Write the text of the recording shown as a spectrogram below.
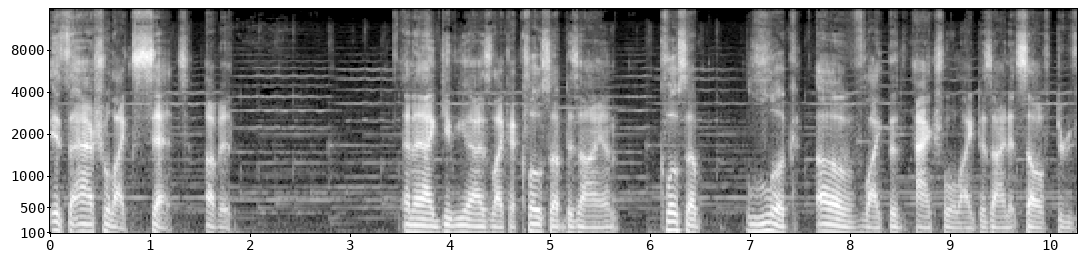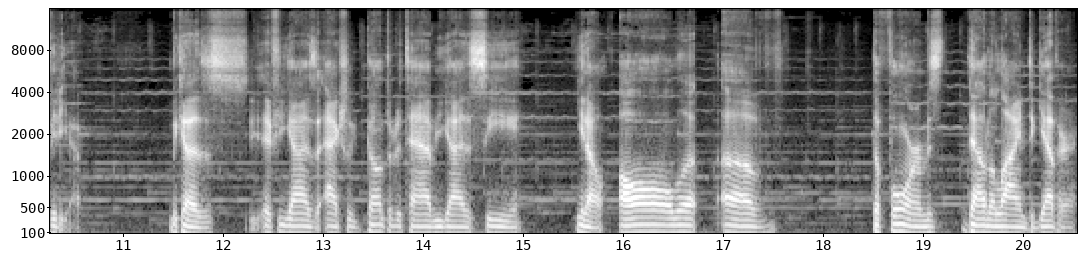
it's the actual like set of it. And then I give you guys like a close-up design, close-up look of like the actual like design itself through video. Because if you guys actually gone through the tab, you guys see, you know, all of the forms down the line together.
